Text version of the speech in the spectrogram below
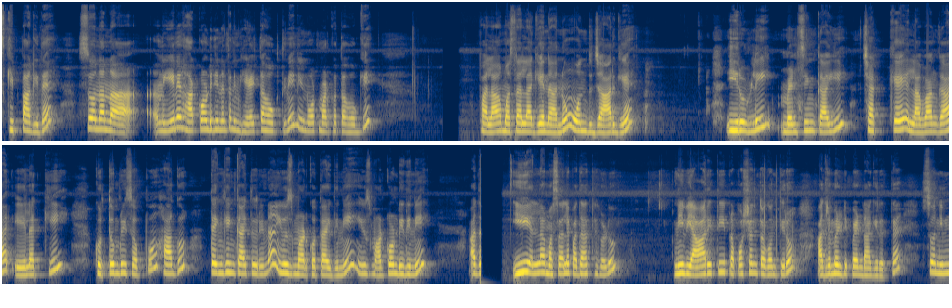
ಸ್ಕಿಪ್ ಆಗಿದೆ. ಸೊ ನಾನು ಏನೇನು ಹಾಕ್ಕೊಂಡಿದ್ದೀನಿ ಅಂತ ನಿಮ್ಗೆ ಹೇಳ್ತಾ ಹೋಗ್ತೀನಿ. ನೀವು ನೋಟ್ ಮಾಡ್ಕೊತಾ ಹೋಗಿ. ಪಲಾವ್ ಮಸಾಲಾಗೆ ನಾನು ಒಂದು ಜಾರ್ಗೆ ಈರುಳ್ಳಿ, ಮೆಣಸಿನ್ಕಾಯಿ ಚಕ್ಕೆ, ಲವಂಗ, ಏಲಕ್ಕಿ, ಕೊತ್ತಂಬರಿ ಸೊಪ್ಪು ಹಾಗೂ ತೆಂಗಿನಕಾಯಿ ತುರಿನ ಯೂಸ್ ಮಾಡ್ಕೋತಾ ಇದ್ದೀನಿ. ಯೂಸ್ ಮಾಡ್ಕೊಂಡಿದ್ದೀನಿ. ಅದು ಈ ಎಲ್ಲ ಮಸಾಲೆ ಪದಾರ್ಥಗಳು ನೀವು ಯಾವ ರೀತಿ ಪ್ರಪೋರ್ಷನ್ ತೊಗೊತೀರೋ ಅದ್ರ ಮೇಲೆ ಡಿಪೆಂಡ್ ಆಗಿರುತ್ತೆ. ಸೊ ನಿಮ್ಮ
